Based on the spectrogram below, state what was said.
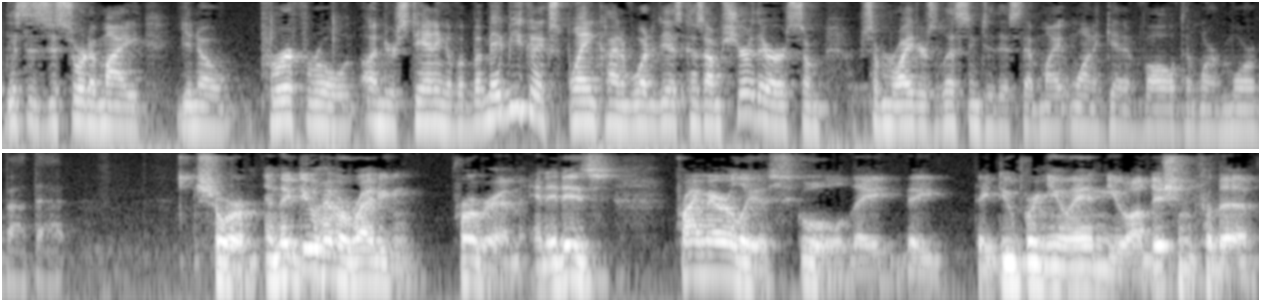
this is just sort of my you know peripheral understanding of it. But maybe you can explain kind of what it is because i'm sure there are some some writers listening to this that might want to get involved and learn more about that. Sure and they do have a writing program and it is primarily a school. They they they do bring you in you audition for the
